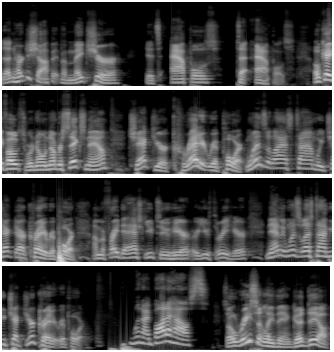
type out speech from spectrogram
Doesn't hurt to shop it, but make sure it's apples to apples. Okay, folks, we're on number six now. Check your credit report. When's the last time we checked our credit report? I'm afraid to ask you two here, or you three here. Natalie, when's the last time you checked your credit report? When I bought a house. So recently, then, good deal.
